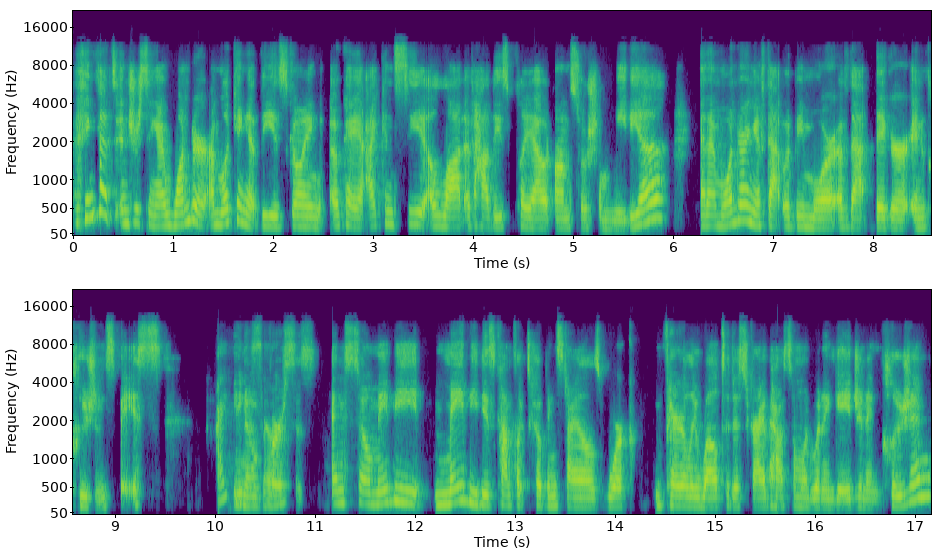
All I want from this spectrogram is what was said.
I think that's interesting. I wonder, I'm looking at these going, okay, I can see a lot of how these play out on social media. And I'm wondering if that would be more of that bigger inclusion space. I think you know, so. versus and so maybe maybe these conflict coping styles work fairly well to describe how someone would engage in inclusion,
